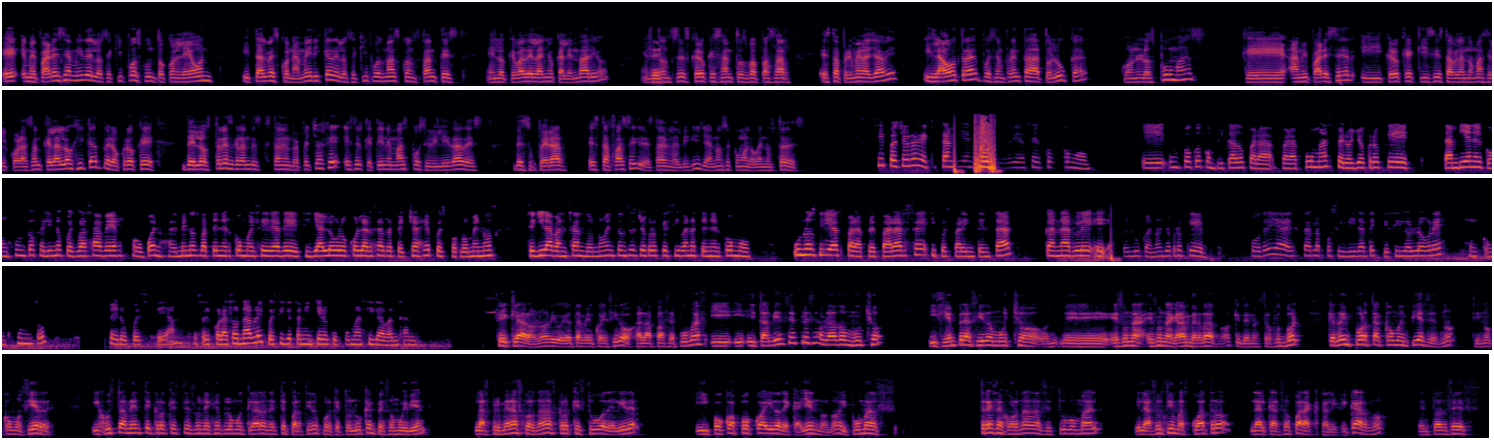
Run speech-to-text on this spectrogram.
eh, me parece a mí de los equipos junto con León y tal vez con América de los equipos más constantes en lo que va del año calendario. Entonces creo que Santos va a pasar esta primera llave y la otra pues enfrenta a Toluca con los Pumas que a mi parecer, y creo que aquí sí está hablando más el corazón que la lógica, pero creo que de los tres grandes que están en repechaje es el que tiene más posibilidades de superar esta fase y de estar en la liguilla. No sé cómo lo ven ustedes. Sí, pues yo creo que aquí también podría ser como eh, un poco complicado para, para Pumas, pero yo creo que también el conjunto felino pues va a saber, o bueno, al menos va a tener como esa idea de si ya logró colarse al repechaje, pues por lo menos seguir avanzando, ¿no? Entonces yo creo que sí van a tener como unos días para prepararse y pues para intentar ganarle eh, a Toluca, ¿no? Yo creo que podría estar la posibilidad de que sí lo logre el conjunto, pero pues veamos, o sea, el corazón habla y pues sí, yo también quiero que Puma siga avanzando. Sí, claro, ¿no? Digo, yo también coincido, ojalá pase Pumas y, y, y también siempre se ha hablado mucho y siempre ha sido mucho, eh, es, una, es una gran verdad, ¿no? Que de nuestro fútbol, que no importa cómo empieces, ¿no? Sino cómo cierres. Y justamente creo que este es un ejemplo muy claro en este partido porque Toluca empezó muy bien. Las primeras jornadas creo que estuvo de líder y poco a poco ha ido decayendo, ¿no? Y Pumas, 13 jornadas estuvo mal y las últimas cuatro le alcanzó para calificar, ¿no? Entonces,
